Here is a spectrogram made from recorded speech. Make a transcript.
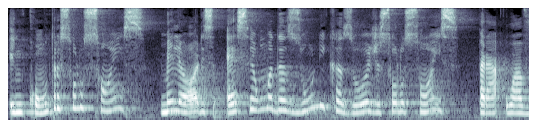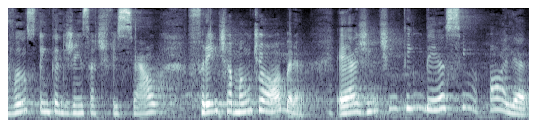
encontra soluções melhores. Essa é uma das únicas hoje soluções para o avanço da inteligência artificial frente à mão de obra. É a gente entender assim, olha,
